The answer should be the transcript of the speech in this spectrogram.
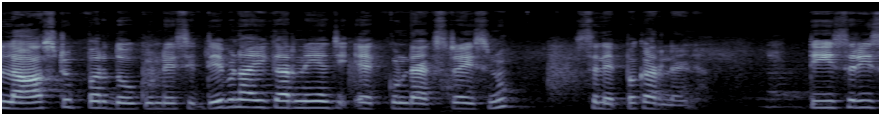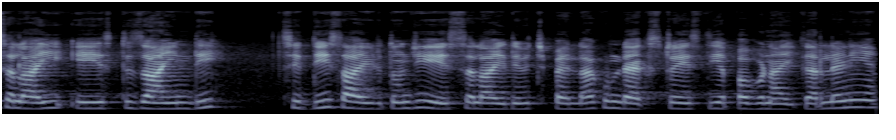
ਲਾਸਟ ਉੱਪਰ ਦੋ ਕੁੰਡੇ ਸਿੱਧੇ ਬਣਾਈ ਕਰਨੇ ਆ ਜੀ, ਇੱਕ ਕੁੰਡਾ ਐਕਸਟਰਾ ਇਸ ਨੂੰ ਸਲਿੱਪ ਕਰ ਲੈਣਾ। ਤੀਸਰੀ ਸਲਾਈ ਇਸ ਡਿਜ਼ਾਈਨ ਦੀ, ਸਿੱਧੀ ਸਾਈਡ ਤੋਂ ਜੀ, ਇਸ ਸਲਾਈ ਦੇ ਵਿੱਚ ਪਹਿਲਾ ਕੁੰਡਾ ਐਕਸਟਰਾ ਇਸ ਦੀ ਆਪਾਂ ਬਣਾਈ ਕਰ ਲੈਣੀ ਹੈ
